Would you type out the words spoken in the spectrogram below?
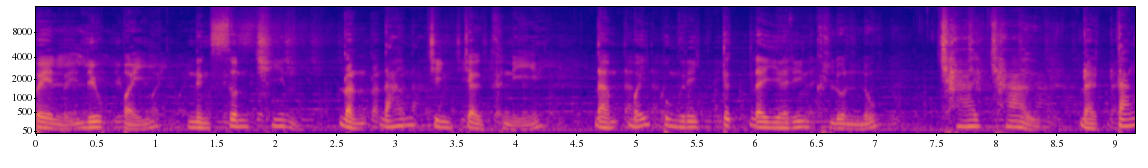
ពេលលាវបៃនិងសុនឈៀនដណ្ដើមជិញ្ជើគ្នា ដើម្បីពង្រីកទឹកដីរៀងខ្លួននោះឆាវឆាវដែលតាំង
